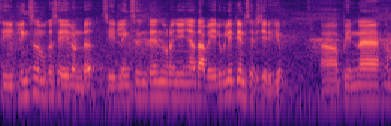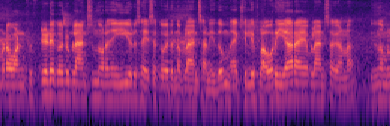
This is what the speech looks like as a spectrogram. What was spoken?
സീഡ്ലിങ്സ് നമുക്ക് സെയിലുണ്ട് സീഡ്ലിങ്സിന്റെ എന്ന് പറഞ്ഞു കഴിഞ്ഞാൽ അത് അവൈലബിലിറ്റി അനുസരിച്ചിരിക്കും. പിന്നെ നമ്മുടെ വൺ ഫിഫ്റ്റിയുടെ ഒക്കെ ഒരു പ്ലാന്റ്സ് എന്ന് പറഞ്ഞാൽ ഈ ഒരു സൈസൊക്കെ വരുന്ന പ്ലാൻസാണ് ആണ്. ഇതും ആക്ച്വലി ഫ്ലവർ ഇയറായ പ്ലാന്റ്സ് ഒക്കെയാണ്. ഇത് നമ്മൾ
